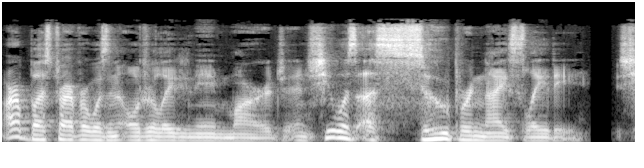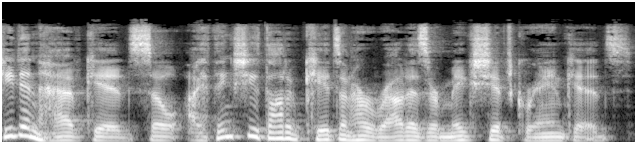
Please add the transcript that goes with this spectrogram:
Our bus driver was an older lady named Marge, and she was a super nice lady. She didn't have kids, so I think she thought of kids on her route as her makeshift grandkids.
